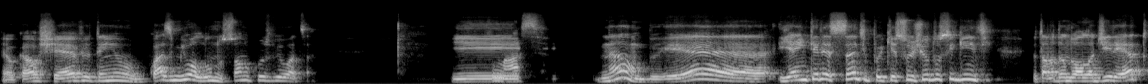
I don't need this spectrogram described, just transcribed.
É o carro-chefe, eu tenho quase mil alunos só no curso via WhatsApp. E, que massa. Não, é, e é interessante porque surgiu do seguinte: eu estava dando aula direto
